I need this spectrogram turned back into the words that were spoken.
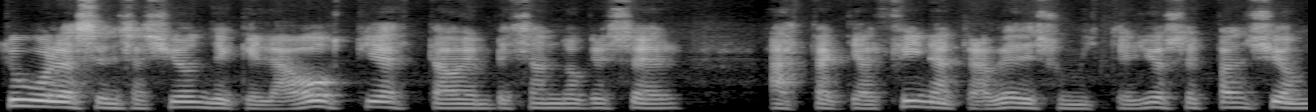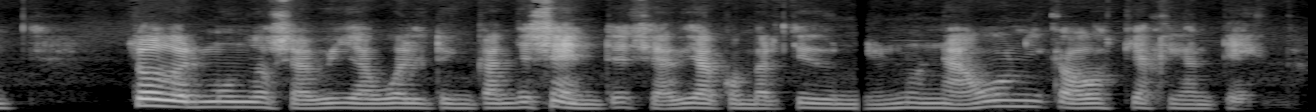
tuvo la sensación de que la hostia estaba empezando a crecer hasta que al fin, a través de su misteriosa expansión, todo el mundo se había vuelto incandescente, se había convertido en una única hostia gigantesca.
